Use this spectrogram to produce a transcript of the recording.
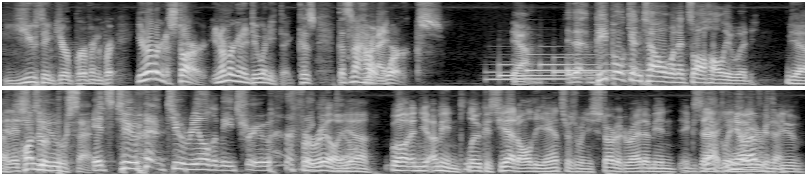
you think you're perfect, you're never going to start. You're never going to do anything because that's not how Right. it works. yeah people can tell when it's all hollywood Yeah, and it's 100%. too it's too too real to be true for can real. tell. Yeah. Well, and you- I mean, Lucas, you had all the answers when you started, right? I mean, exactly you know how you're going to everything.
